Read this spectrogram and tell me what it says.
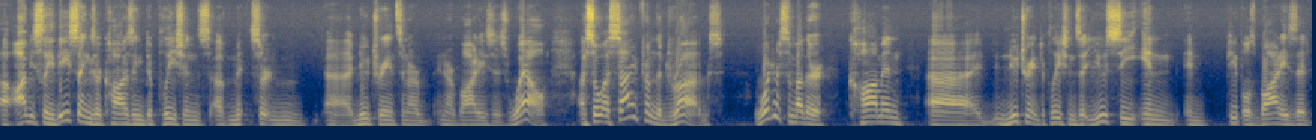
Uh, obviously, these things are causing depletions of certain uh, nutrients in our in our bodies as well. Uh, so, aside from the drugs, what are some other common uh, nutrient depletions that you see in in people's bodies that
